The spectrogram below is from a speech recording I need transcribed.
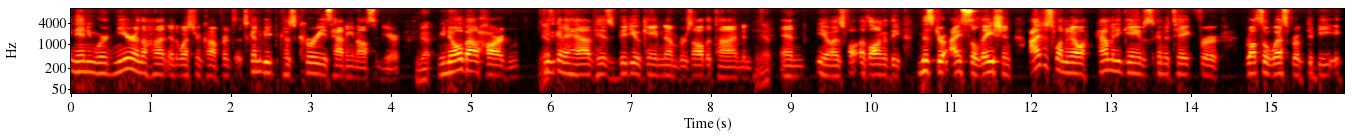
anywhere near in the hunt in the Western Conference, it's going to be because Curry is having an awesome year. Yep. We know about Harden. He's going to have his video game numbers all the time, and Yep. and you know as as long as the Mister Isolation. I just want to know how many games it's going to take for Russell Westbrook to be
